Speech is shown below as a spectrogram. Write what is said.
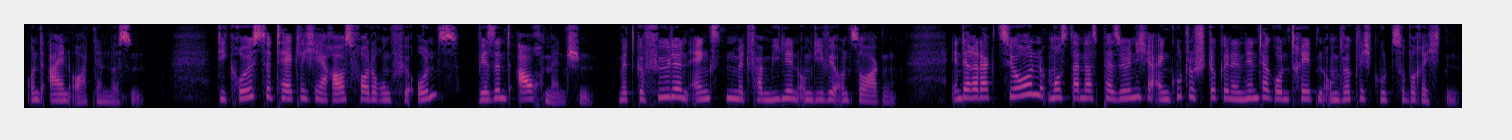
und einordnen müssen. Die größte tägliche Herausforderung für uns, wir sind auch Menschen. Mit Gefühlen, Ängsten, mit Familien, um die wir uns sorgen. In der Redaktion muss dann das Persönliche ein gutes Stück in den Hintergrund treten, um wirklich gut zu berichten.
